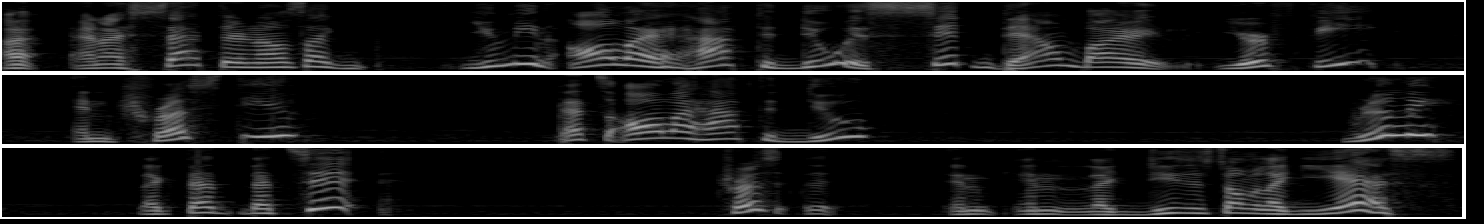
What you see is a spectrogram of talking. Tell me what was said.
I, and I sat there and I was like, you mean all I have to do is sit down by your feet and trust you? That's all I have to do? Really? Like that that's it? Trust uh, and and like Jesus told me like yes.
